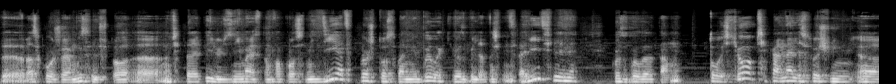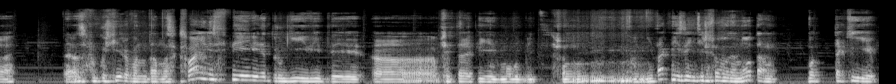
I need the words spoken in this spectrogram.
э, расхожая мысль, что э, на психотерапии люди занимаются там вопросами детства, что с вами было, какие у вас были отношения с родителями, у вас было там то все. Психоанализ очень э, э, сфокусирован там на сексуальной сфере, другие виды э, психотерапии могут быть не так не заинтересованы, но там вот такие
